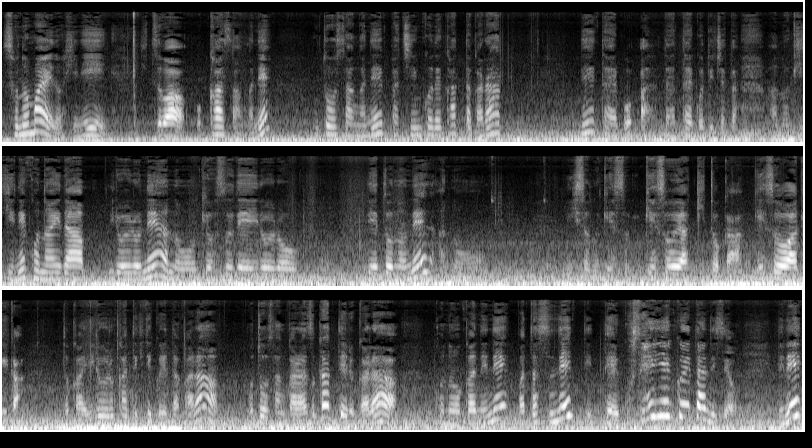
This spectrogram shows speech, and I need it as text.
その前の日に実はお母さんがねお父さんがねパチンコで勝ったからってね太鼓あ太鼓って言っちゃった。あの聞きねこの間いろいろねあの教室でいろいろ冷凍のねあの磯のゲソゲソ焼きとかゲソ揚げかとかいろいろ買ってきてくれたからお父さんから預かってるからこのお金ね渡すねって言って5000円くれたんですよ。でね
